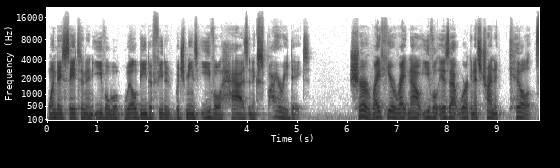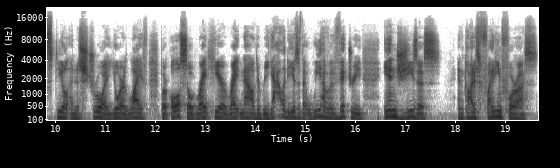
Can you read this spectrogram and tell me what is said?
One day, Satan and evil will, will, be defeated, which means evil has an expiry date. Sure, right here, right now, evil is at work and it's trying to kill, steal, and destroy your life. But also, right here, right now, the reality is that we have a victory in Jesus and God is fighting for us.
